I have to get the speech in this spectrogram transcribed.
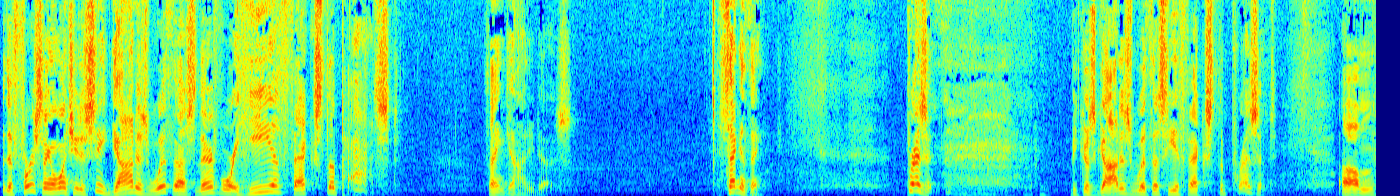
the first thing I want you to see, God is with us, therefore He affects the past. Thank God He does. Second thing, present. Because God is with us, He affects the present. Um,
